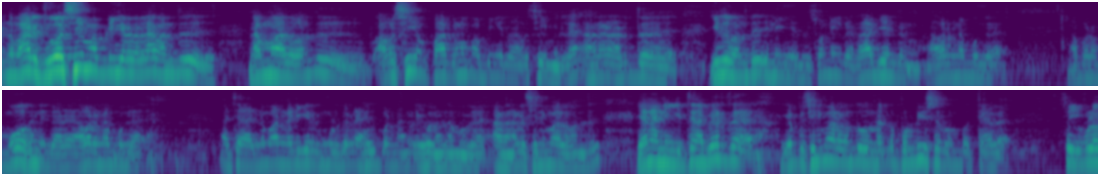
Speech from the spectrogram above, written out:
இந்த மாதிரி ஜோசியம் அப்படிங்கிறதெல்லாம் வந்து நம்ம அதை வந்து அவசியம் பார்க்கணும் அப்படிங்கிறது அவசியம் இல்லை. அதனால் அடுத்த இது வந்து நீங்கள் சொன்னீங்களே ராஜேந்திரன் அவரை நம்புங்க. அப்புறம் மோகனுக்காரு அவரை நம்புங்க. அச்சா இந்த மாதிரி நடிகர் உங்களுக்கெல்லாம் ஹெல்ப் பண்ணாங்களே இவங்க நமக்கு. அதனால் சினிமாவில் வந்து ஏன்னா நீங்கள் இத்தனை பேர்த்த எப்போ சினிமாவில் வந்து ஒரு நல்ல ப்ரொடியூசர் ரொம்ப தேவை. ஸோ இவ்வளோ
